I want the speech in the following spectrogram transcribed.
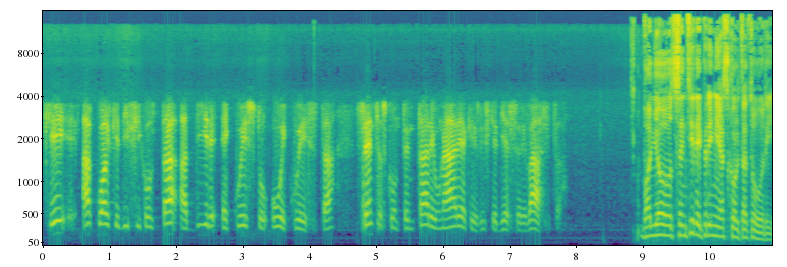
che ha qualche difficoltà a dire è questo o è questa senza scontentare un'area che rischia di essere vasta. Voglio sentire i primi ascoltatori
